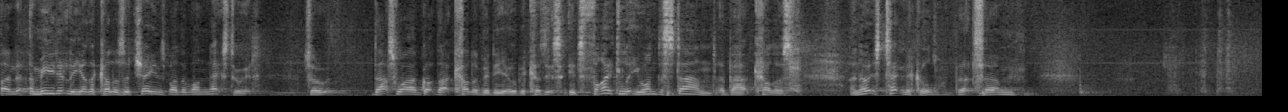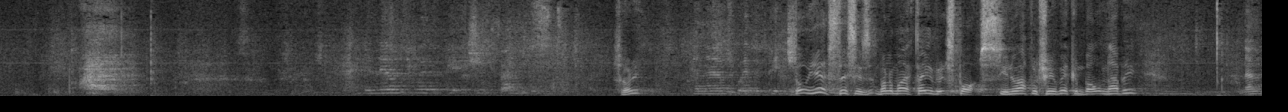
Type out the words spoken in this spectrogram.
and immediately the other colours are changed by the one next to it. So that's why I've got that colour video because it's, it's vital that you understand about colours. I know it's technical, but um, And those where the pictures from? sorry. And where the pictures... Oh yes, this is one of my favourite spots. You know Appletreewick and Bolton Abbey? No,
